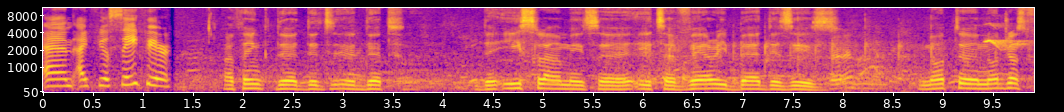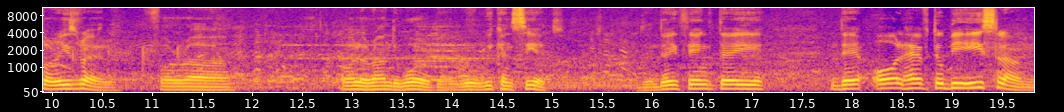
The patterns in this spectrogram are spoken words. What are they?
and I feel safe here. I think that that, that the Islam is a, it's a very bad disease, not uh, not just for Israel, for uh, all around the world. We, we can see it. They think they they all have to be Islam.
